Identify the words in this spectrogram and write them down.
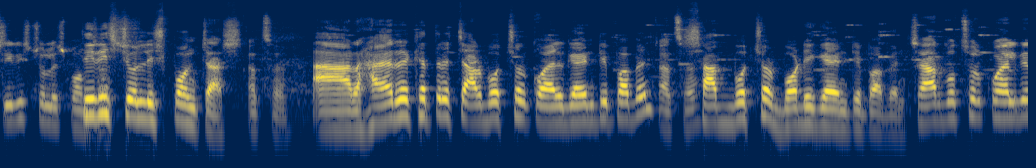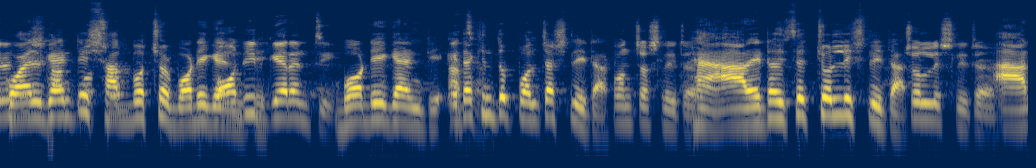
30 40 তিরিশ চল্লিশ পঞ্চাশ। আচ্ছা। আর হায়ারের ক্ষেত্রে চার বছর কয়েল গ্যারান্টি পাবেন। আচ্ছা। সাত বছর বডি গ্যারান্টি পাবেন। চার বছর কয়েল গ্যারান্টি কয়েল গ্যারান্টি সাত বছর body body guarantee body guarantee এটা আচ্ছা। কিন্তু পঞ্চাশ লিটার। 50 লিটার। হ্যাঁ আর এটা হচ্ছে চল্লিশ লিটার। 40 লিটার। আর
